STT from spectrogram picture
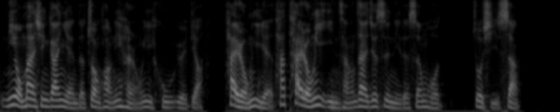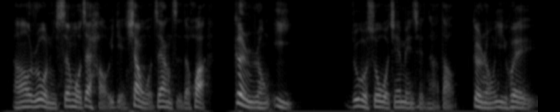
你有慢性肝炎的状况，你很容易忽略掉。太容易了，它太容易隐藏在就是你的生活作息上。然后，如果你生活再好一点，像我这样子的话，更容易。如果说我今天没检查到，更容易会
